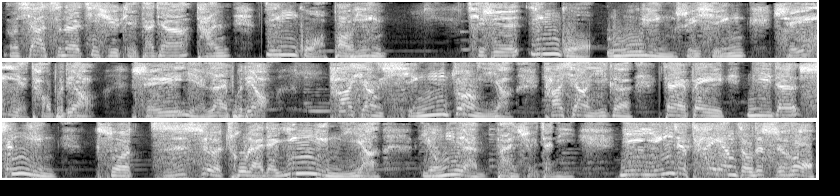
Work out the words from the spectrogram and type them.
那么下次呢，继续给大家谈因果报应。其实因果如影随形，谁也逃不掉，谁也赖不掉。它像形状一样，它像一个在被你的身影所直射出来的阴影一样，永远伴随着你。你迎着太阳走的时候，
